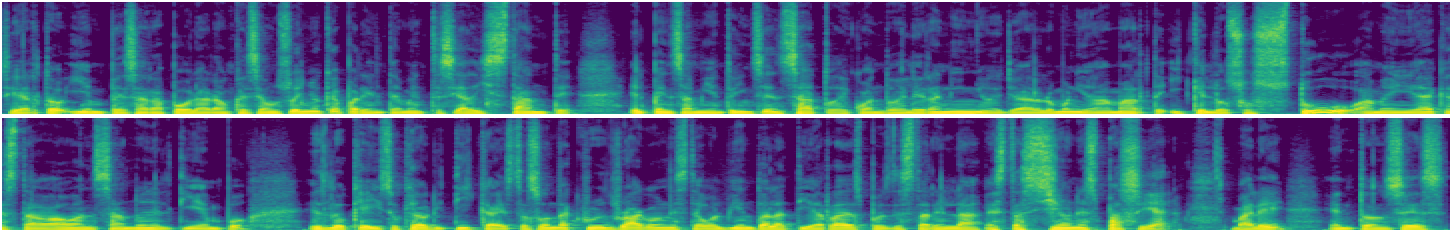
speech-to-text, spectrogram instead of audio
¿cierto? Y empezar a poblar, aunque sea un sueño que aparentemente sea distante, el pensamiento insensato de cuando él era niño de llevar a la humanidad a Marte y que lo sostuvo a medida que estaba avanzando en el tiempo, es lo que hizo que ahorita esta sonda Crew Dragon esté volviendo a la Tierra después de estar en la estación espacial, ¿vale? Entonces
